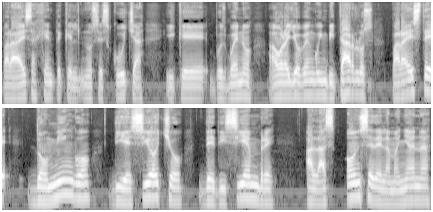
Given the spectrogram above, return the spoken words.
para esa gente que nos escucha y que, pues bueno, ahora yo vengo a invitarlos para este domingo 18 de diciembre a las 11 de la mañana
